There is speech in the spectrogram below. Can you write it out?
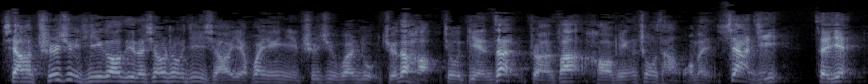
想持续提高自己的销售技巧，也欢迎你持续关注。觉得好就点赞转发好评收藏。我们下集再见。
